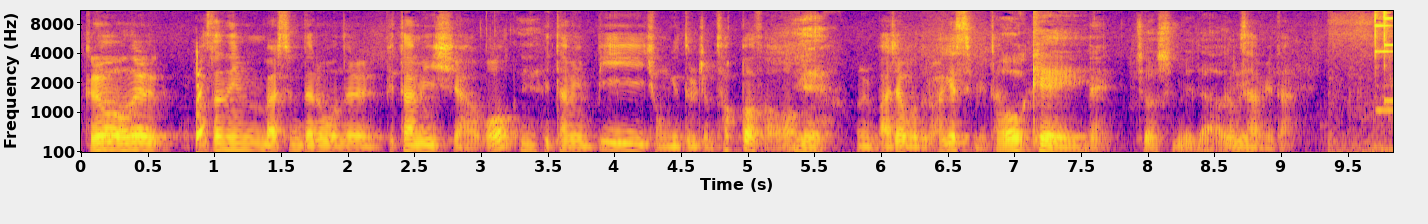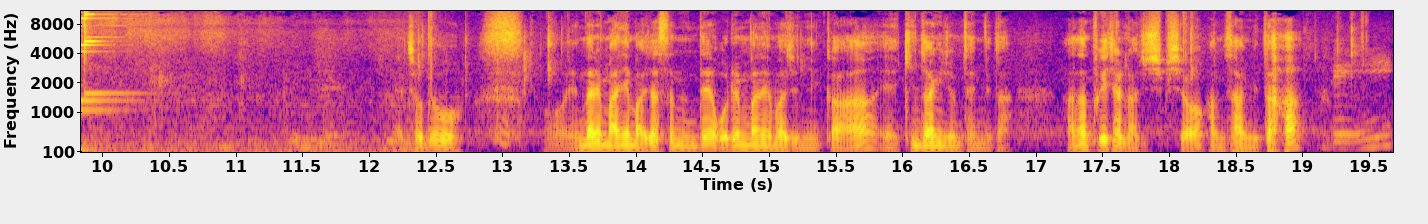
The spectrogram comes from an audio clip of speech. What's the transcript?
그러면 오늘 박사님 말씀대로 오늘 비타민 C하고 예. 비타민 B 종류들을 좀 섞어서 예. 오늘 맞아보도록 하겠습니다. 오케이. 네. 좋습니다. 감사합니다. 네, 저도 어, 옛날에 많이 맞았었는데 오랜만에 맞으니까 예, 긴장이 좀 됩니다. 안 아프게 잘 놔주십시오. 감사합니다. 네.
